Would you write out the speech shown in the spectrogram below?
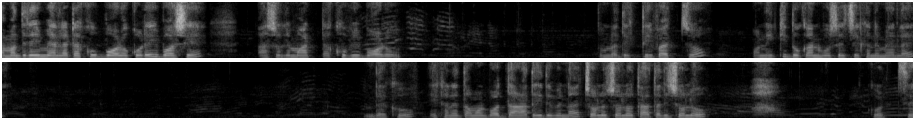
আমাদের এই মেলাটা খুব বড় করেই বসে। আসলে মাঠটা খুবই বড়। তোমরা দেখতেই পাচ্ছ, অনেকই দোকান বসেছে এখানে মেলায়। দেখো, এখানে তো আমার বর দাঁড়াতেই দেবে না। চলো চলো, তাড়াতাড়ি চলো। করছে।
